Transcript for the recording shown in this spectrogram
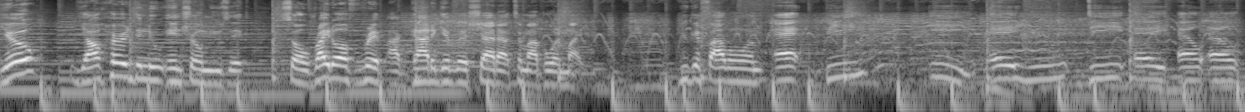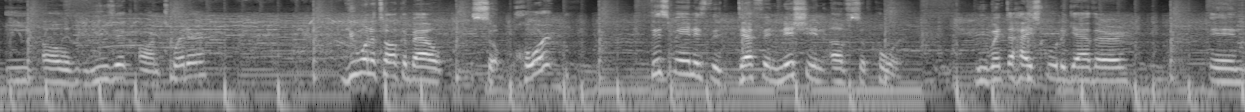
Yo, y'all heard the new intro music, so right off rip, I gotta give a shout out to my boy Mike. You can follow him at B E A U D A L L E O Music on Twitter. You want to talk about support? This man is the definition of support. We went to high school together. In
